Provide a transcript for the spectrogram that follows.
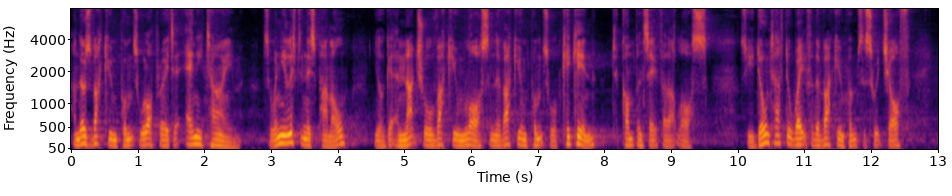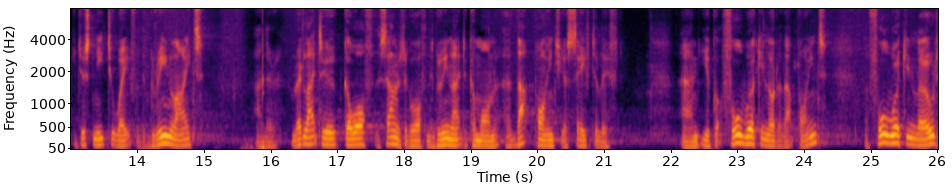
and those vacuum pumps will operate at any time. So when you're lifting this panel, you'll get a natural vacuum loss and the vacuum pumps will kick in to compensate for that loss. So you don't have to wait for the vacuum pumps to switch off. You just need to wait for the green light and the red light to go off, the sounder to go off and the green light to come on. At that point, you're safe to lift. And you've got full working load at that point. The full working load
